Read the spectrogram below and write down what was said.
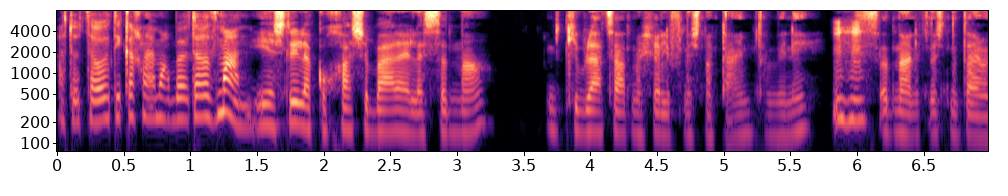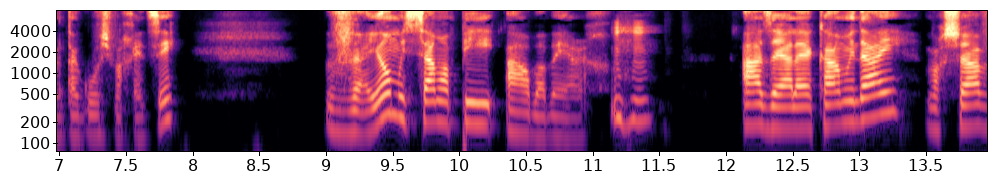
התוצאות ייקח להם הרבה יותר זמן. יש לי לקוחה שבאה אליי לסדנה, היא קיבלה הצעת מחיר לפני שנתיים, תביני? מהמם. סדנה לפני שנתיים עלתה גרוש וחצי. והיום היא שמה פי ארבע בערך. מהמם. אז היה לה יקר מדי, ועכשיו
